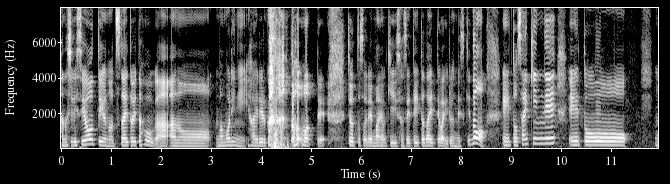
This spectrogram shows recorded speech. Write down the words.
話ですよっていうのを伝えといた方が、あのー、守りに入れるかなと思ってちょっとそれ前置きさせていただいてはいるんですけど、えーと、最近ねえっ、ー、とう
